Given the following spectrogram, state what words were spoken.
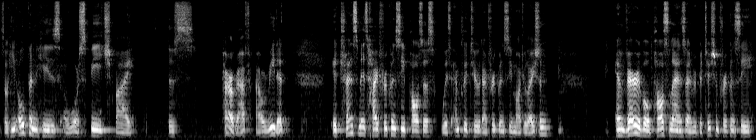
So he opened his award speech by this paragraph. I'll read it. It transmits high-frequency pulses with amplitude and frequency modulation. And variable pulse length and repetition frequency,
